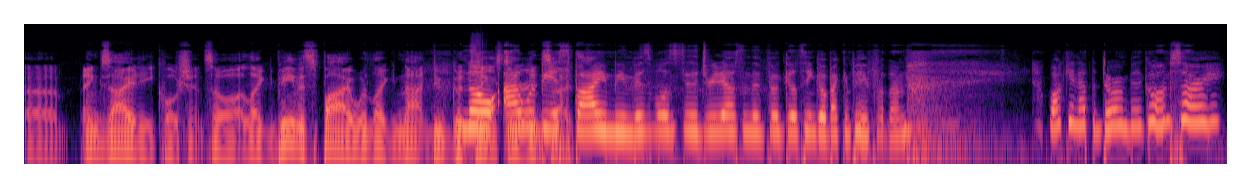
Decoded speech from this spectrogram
uh, anxiety quotient. So like being a spy would like not do good no, things to I your would be a spy and be invisible and steal the Doritos and then feel guilty and go back and pay for them. Walking out the door and be like, "Oh, I'm sorry."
